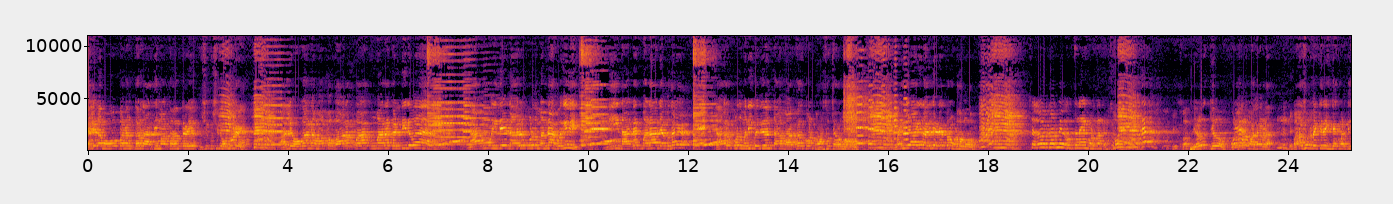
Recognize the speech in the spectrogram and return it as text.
ಎಲ್ಲಿ ನಮ್ಮ ಅವ್ವಪ್ಪ ನಂಗೆ ತರದ ಆರತಿ ಮಾಡ್ತಾರ ಅಂತೇಳಿ ಖುಷಿ ಖುಷಿಲಿ ಹೋಗಿ ನೋಡ್ರಿ. ಅಲ್ಲಿ ಹೋಗ ನಮ್ಮ ಅಪ್ಪ ಬಾರಪ್ಪ ಕುಮಾರ ಕಂಟಿರುವ ನಾವು ಇದೇ ದಾರು ಕುಡ್ದು ಮಣ್ಣಾಗ ಹೋಗಿವಿ. ನೀ ನಾಟಕ ಮಾಡ ನೆಪದಾಗ ದಾರು ಕುಡ್ದು ಮನೆಗೆ ಬಂದಿದಂತ ಬಾರ್ಕೊಂಡು ಬಾರ್ಸೋ ಚಾಲು ಮಾಡ್ತಾರೆ ಮೈಯಾಗಿ ಅಡಿಗೆ ಹರಿಯತ್ತರ ಹೊಡೆದ್ರು ನೋಡು. ಚಲೋ ಹೊಡ್ದವ್ರ ನೀವು ಉತ್ತಲಾಗಿ ಹೊಡ್ದಂಗ? ಸ್ವಲ್ಪ ಹೇಳೋದು ಕೇಳು. ಒಳಗಡೆ ಮಾತಾಡಬೇಡ. ಬಾಳ ಸುಟ್ಟು ಬೇಕಿದ್ರೆ ಹಿಂಗೆ ಮಾಡ್ತಿ.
